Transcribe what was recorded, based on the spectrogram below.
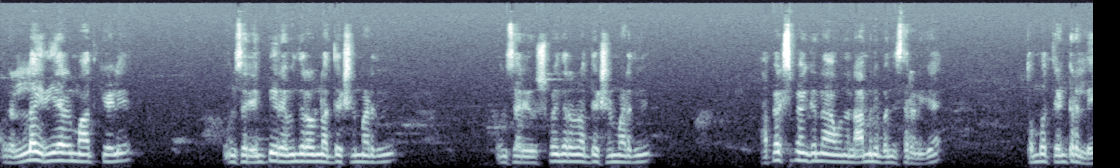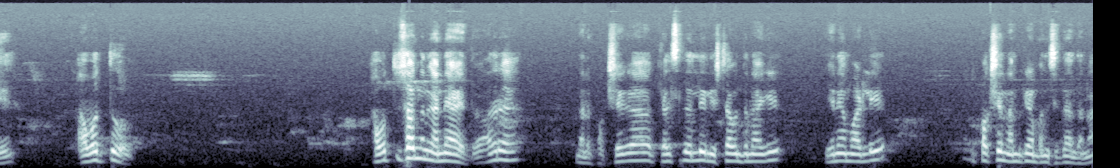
ಅವರೆಲ್ಲ ಹಿರಿಯರ ಮಾತು ಕೇಳಿ ಒಂದು ಸರಿ ಎಂ ಪಿ ರವೀಂದ್ರ ಅವ್ರನ್ನ ಅಧ್ಯಕ್ಷನ ಮಾಡಿದ್ವಿ ಒಂದು ಸಾರಿ ವಿಶ್ವೇಂದ್ರ ಅಧ್ಯಕ್ಷನ ಮಾಡಿದ್ವಿ. ಅಪೆಕ್ಸ್ ಬ್ಯಾಂಕನ್ನ ಒಂದು ನಾಮಿನಿ ಬಂದಿದೆ ಸರ್ ನನಗೆ, ತೊಂಬತ್ತೆಂಟರಲ್ಲಿ. ಅವತ್ತು ಅವತ್ತು ಸಹ ನನಗೆ ಅನ್ಯಾಯ ಆಯಿತು. ಆದರೆ ನನ್ನ ಪಕ್ಷಗ ಕೆಲಸದಲ್ಲಿ ನಿಷ್ಠಾವಂತನಾಗಿ ಏನೇ ಮಾಡಲಿ, ಪಕ್ಷ ನಂಬಿಕೆ ಬಂದ ಸಿದ್ಧಾಂತನ.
